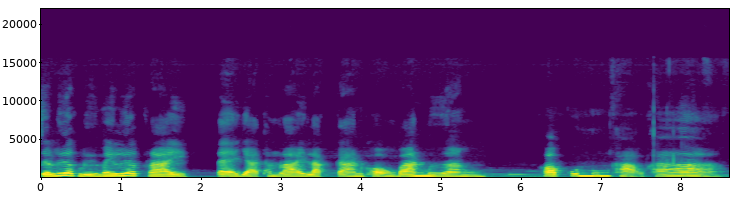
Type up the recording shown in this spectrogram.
จะเลือกหรือไม่เลือกใคร แต่อย่าทำลายหลักการของบ้านเมือง ขอบคุณมุมข่าวค่ะ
